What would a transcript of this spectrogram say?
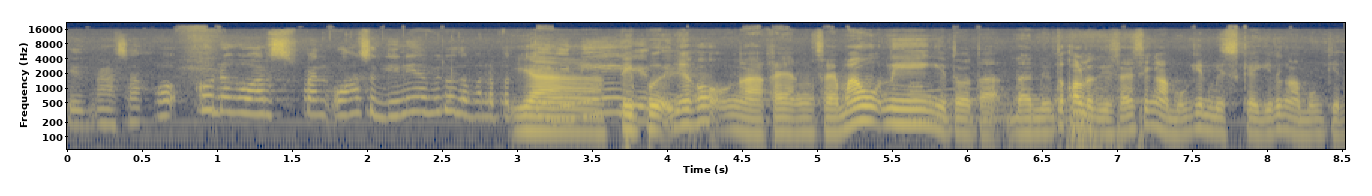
Ngerasa kok kok udah ngeluarin spend uang segini tapi kok udah dapat kayak ya gini tipenya gitu. kok nggak kayak yang saya mau nih gitu tak dan itu kalau di saya sih nggak mungkin miss. Kayak gitu nggak mungkin.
